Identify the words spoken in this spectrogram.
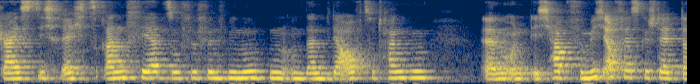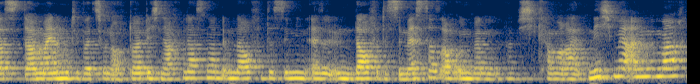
geistig rechts ranfährt, so für fünf Minuten, um dann wieder aufzutanken. Ähm, und ich habe für mich auch festgestellt, dass da meine Motivation auch deutlich nachgelassen hat im Laufe des, Semin also im Laufe des Semesters. Auch irgendwann habe ich die Kamera halt nicht mehr angemacht.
